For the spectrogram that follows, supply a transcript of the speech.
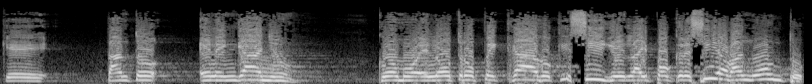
que tanto el engaño como el otro pecado que sigue, la hipocresía, van juntos,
